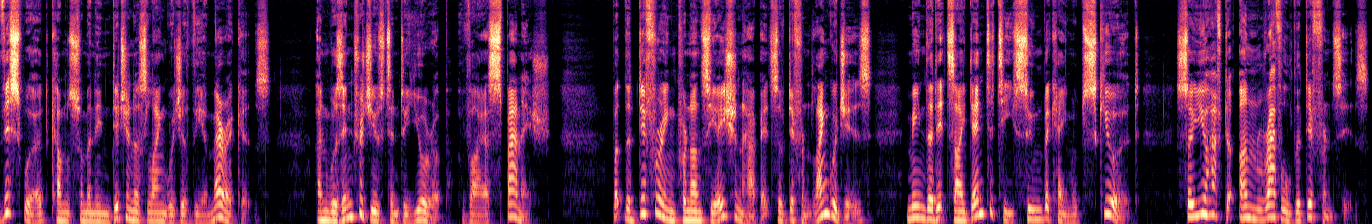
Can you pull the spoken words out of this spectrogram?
This word comes from an indigenous language of the Americas and was introduced into Europe via Spanish. But the differing pronunciation habits of different languages mean that its identity soon became obscured so you have to unravel the differences.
